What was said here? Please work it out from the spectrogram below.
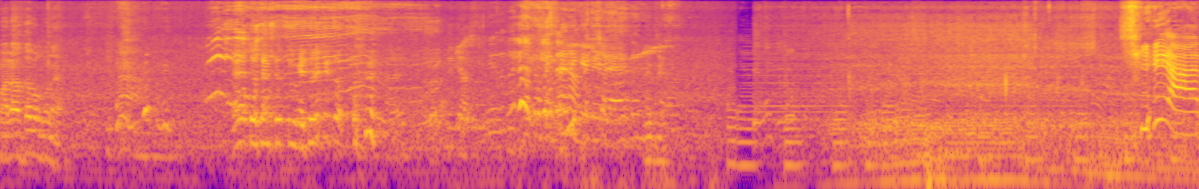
मला आता बघून आहे. यार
